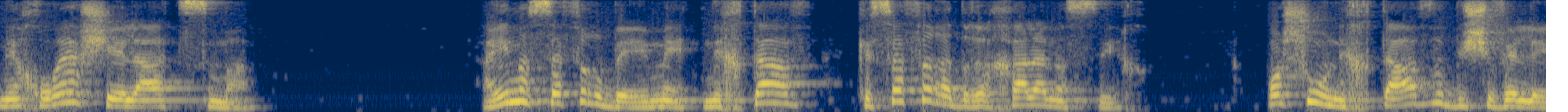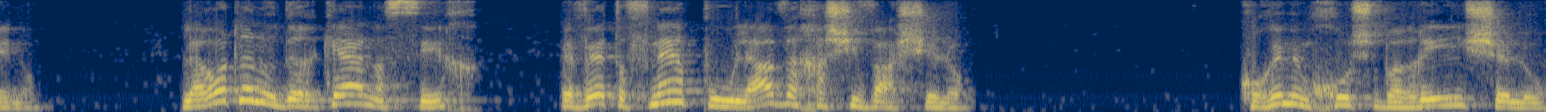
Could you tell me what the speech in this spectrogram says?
מאחורי השאלה עצמה? האם הספר באמת נכתב כספר הדרכה לנסיך, או שהוא נכתב בשבילנו, להראות לנו דרכי הנסיך ואת אופני הפעולה והחשיבה שלו. קוראים עם חוש בריא שלו.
